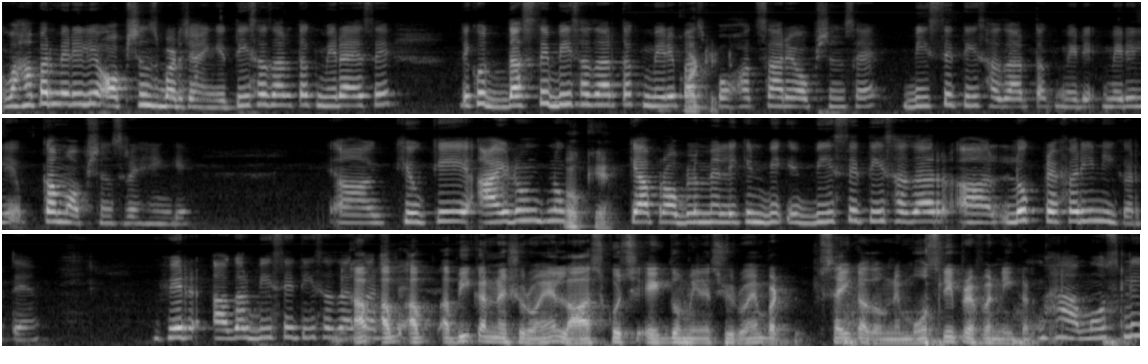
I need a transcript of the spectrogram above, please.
वहाँ पर मेरे लिए ऑप्शंस बढ़ जाएँगे। तीस हज़ार तक मेरा ऐसे देखो दस से बीस हज़ार तक मेरे पास Got it. बहुत सारे ऑप्शंस है। बीस से तीस हज़ार तक मेरे मेरे लिए कम ऑप्शंस रहेंगे। अ, क्योंकि आई डोंट नो क्या प्रॉब्लम है लेकिन बीस से तीस हज़ार uh, लोग प्रेफर ही नहीं करते हैं। फिर अगर बीस से तीस हज़ार अब अब अब अभी करना शुरू हैं लास्ट कुछ एक दो महीने शुरू हैं बट सही कहा तुमने मोस्टली प्रेफर नहीं करते। हाँ मोस्टली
